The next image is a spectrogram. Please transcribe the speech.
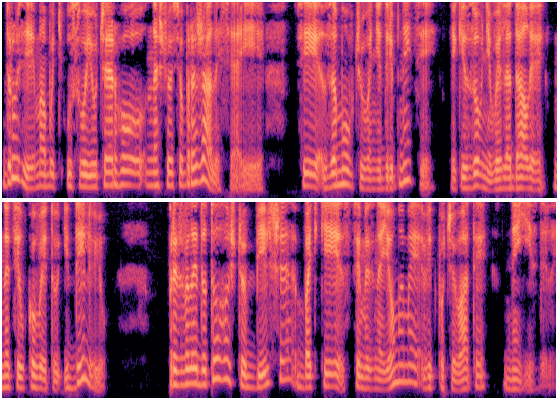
Друзі, мабуть, у свою чергу на щось ображалися, і ці замовчувані дрібниці, які зовні виглядали на цілковиту ідилію, призвели до того, що більше батьки з цими знайомими відпочивати не їздили.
